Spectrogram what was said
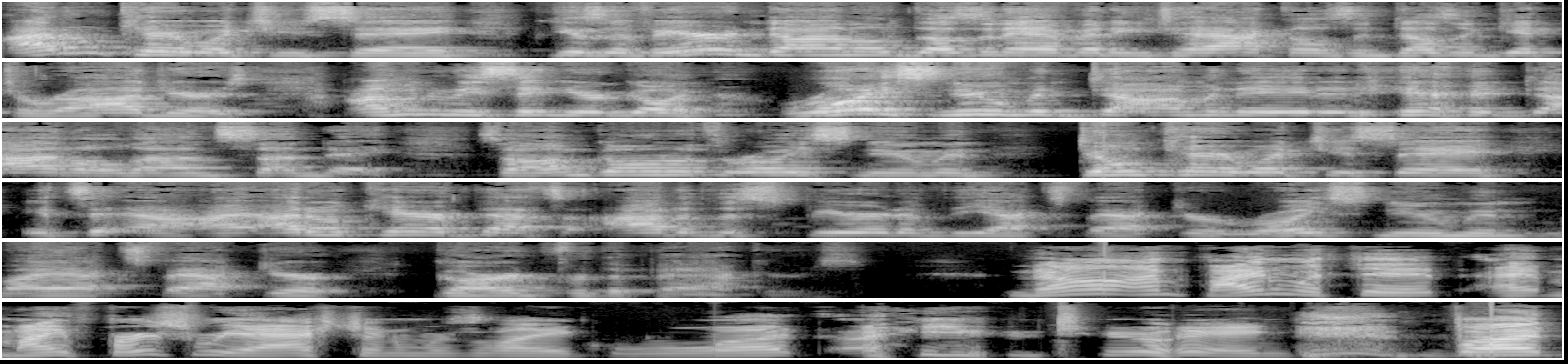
I don't care what you say because if Aaron Donald doesn't have any tackles and doesn't get to Rodgers, I'm going to be sitting here going, Royce Newman dominated Aaron Donald on Sunday. So I'm going with Royce Newman. Don't care what you say. It's I, I don't care if that's out of the spirit of the X Factor. Royce Newman, my X Factor guard for the Packers. No, I'm fine with it. My first reaction was like, what are you doing? But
